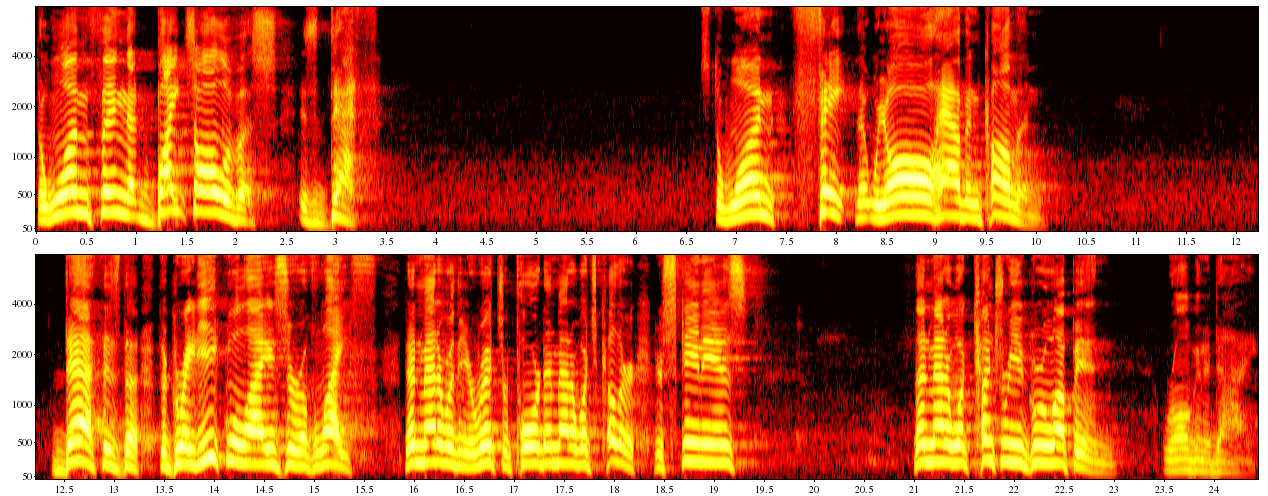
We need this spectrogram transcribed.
the one thing that bites all of us is death. It's the one fate that we all have in common. Death is the, the great equalizer of life. Doesn't matter whether you're rich or poor, doesn't matter which color your skin is, doesn't matter what country you grew up in, we're all going to die.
